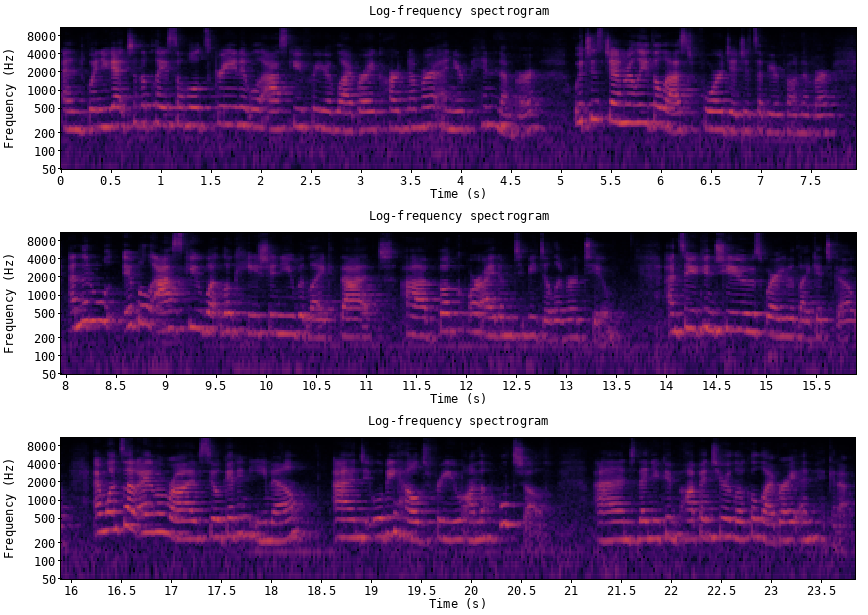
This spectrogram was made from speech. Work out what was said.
And when you get to the place a hold screen, it will ask you for your library card number and your PIN number, which is generally the last four digits of your phone number. And then it will ask you what location you would like that uh, book or item to be delivered to. And so you can choose where you would like it to go. And once that item arrives, you'll get an email and it will be held for you on the hold shelf. And then you can pop into your local library and pick it up.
